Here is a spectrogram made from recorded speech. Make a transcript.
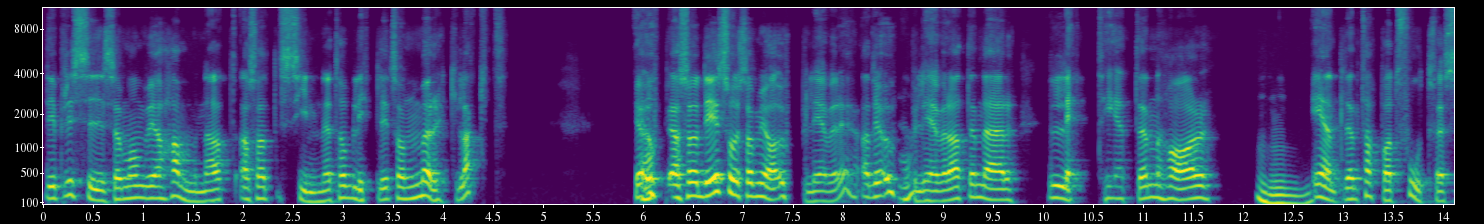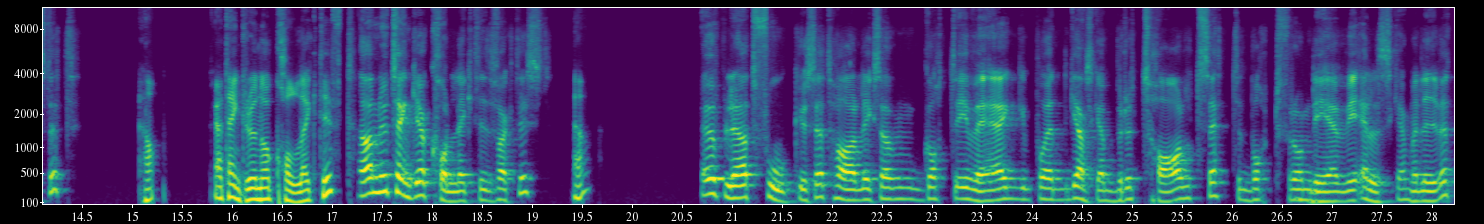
det är precis som om vi har hamnat, alltså att sinnet har blivit lite sån mörklagt. Jag upp, alltså det är så som jag upplever det. Att jag upplever att den där lättheten har mm. egentligen tappat fotfästet. Ja. Jag tänker du nå kollektivt? Ja, nu tänker jag kollektivt faktiskt. Ja. Jag upplever att fokuset har liksom gått iväg på ett ganska brutalt sätt bort från mm. det vi älskar med livet.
